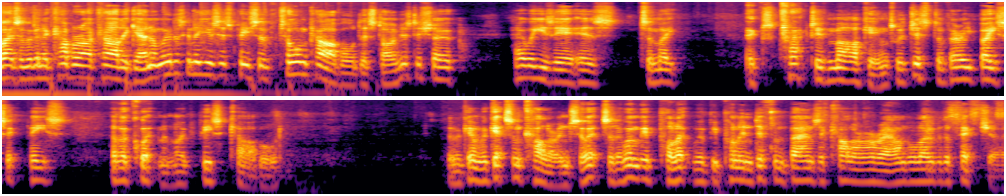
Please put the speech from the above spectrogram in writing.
Right, so we're going to cover our card again and we're just going to use this piece of torn cardboard this time just to show how easy it is to make extractive markings with just a very basic piece of equipment like a piece of cardboard. So again we'll get some colour into it so that when we pull it we'll be pulling different bands of colour around all over the picture.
